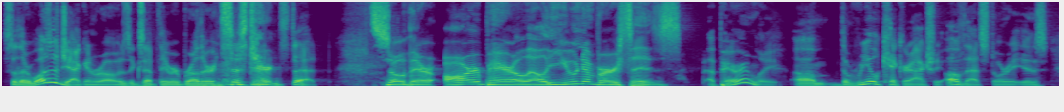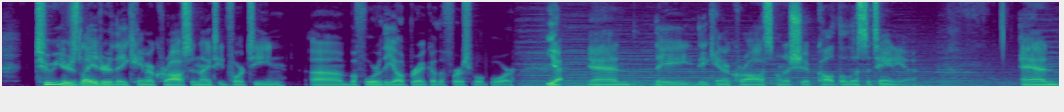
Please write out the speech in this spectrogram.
so there was a jack and rose except they were brother and sister instead So there are parallel universes. apparently um, the real kicker actually of that story is two years later they came across in 1914 uh, before the outbreak of the first world war Yeah. and they they came across on a ship called the lusitania and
